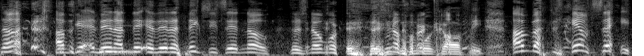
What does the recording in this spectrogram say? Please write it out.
No, I'm getting. Then I think, and then I think she said, "No, there's no more. There's no, no more, more coffee. coffee. I'm about to damn say,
